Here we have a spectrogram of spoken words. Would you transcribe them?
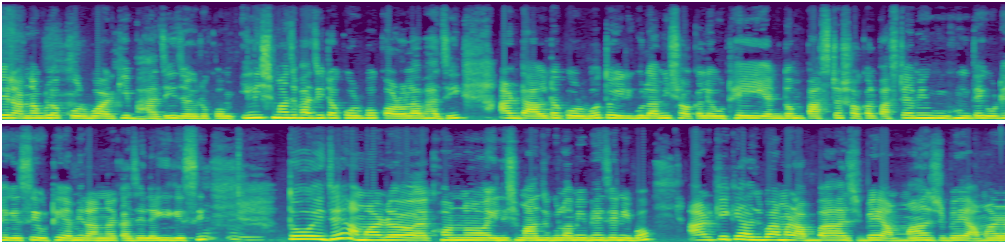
যে রান্নাগুলো করব আর কি, ভাজি, যেরকম ইলিশ মাছ ভাজিটা করব, করলা ভাজি আর ডালটা করব, তো এইগুলো আমি সকালে উঠেই একদম পাঁচটা, সকাল পাঁচটায় আমি ঘুম থেকে উঠে গেছি, উঠেই আমি রান্নার কাজে লেগে গেছি। তো এই যে আমার এখন ইলিশ মাছগুলো আমি ভেজে নিব। আর কে কে আসবে? আমার আব্বা আসবে, আম্মা আসবে, আমার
